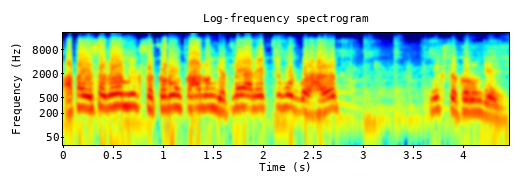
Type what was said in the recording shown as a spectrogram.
आता हे सगळं मिक्स करून काढून घेतलंय आणि एक चिमूटभर हळद मिक्स करून घ्यायची.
